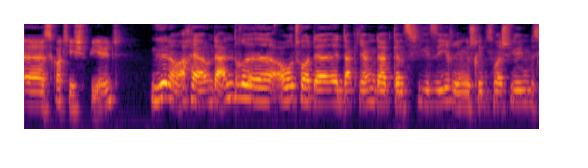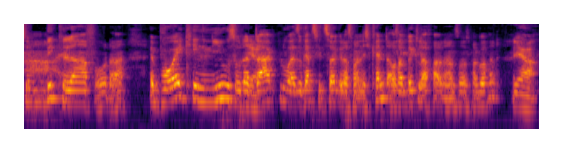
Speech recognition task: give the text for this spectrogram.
äh, Scotty spielt. Genau, ach ja, und der andere äh, Autor, der äh, Doug Young, der hat ganz viele Serien geschrieben, zum Beispiel ein bisschen Ah, Big Love oder äh, Breaking News oder Ja. Dark Blue, also ganz viel Zeuge, das man nicht kennt, außer Big Love hat man sowas mal gehört. Ja.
